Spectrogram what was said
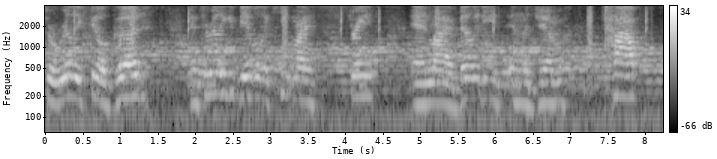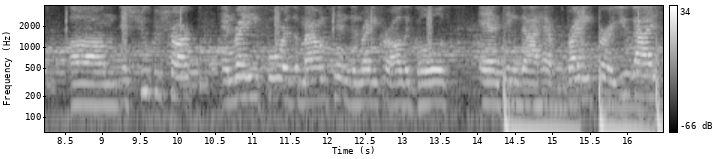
to really feel good and to really be able to keep my strength and my abilities in the gym top, um, just super sharp and ready for the mountains and ready for all the goals and things that I have ready for you guys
